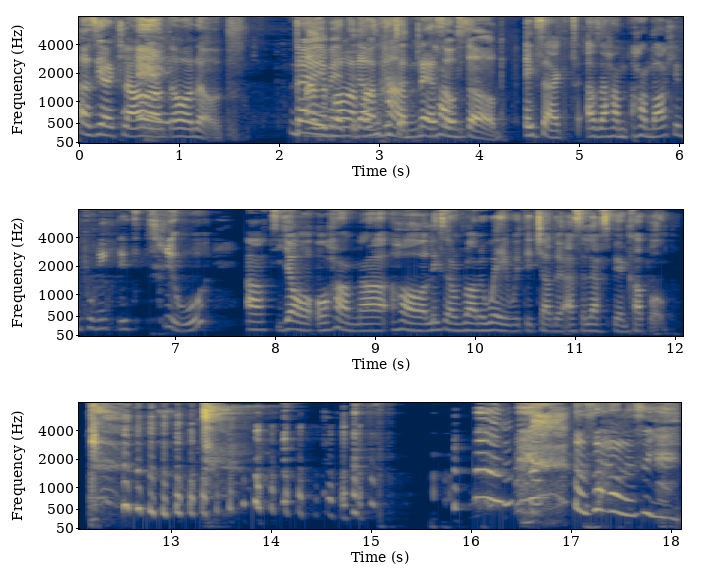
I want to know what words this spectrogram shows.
Alltså jag klarar inte honom. Nej, Alltså, jag vet bara för Alltså, att han är så störd. Exakt. Alltså, han, han verkligen på riktigt tror att jag och Hanna har liksom run away with each other as a lesbian couple. Alltså han är så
